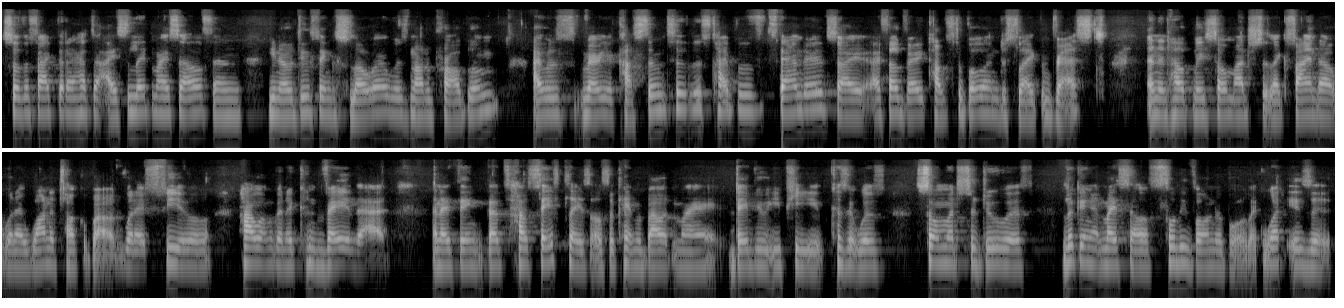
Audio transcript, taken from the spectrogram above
So the fact that I had to isolate myself and you know do things slower was not a problem. I was very accustomed to this type of standard, so I, I felt very comfortable and just like rest. And it helped me so much to like find out what I want to talk about, what I feel, how I'm going to convey that. And I think that's how Safe Place also came about, my debut EP, because it was so much to do with looking at myself fully vulnerable. Like, what is it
